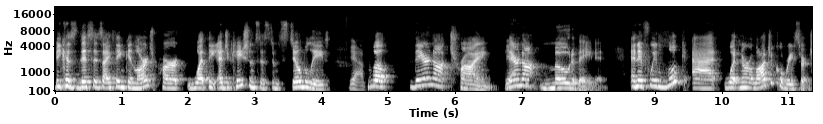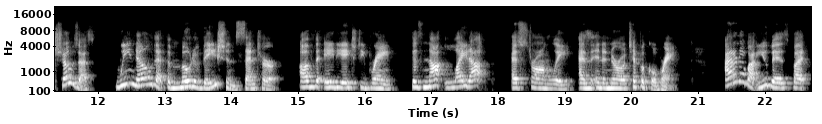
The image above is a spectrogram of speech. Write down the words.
because this is, I think, in large part what the education system still believes Yeah. well, they're not trying, Yeah. they're not motivated. And if we look at what neurological research shows us, we know that the motivation center of the ADHD brain does not light up as strongly as in a neurotypical brain. I don't know about you, Biz, but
